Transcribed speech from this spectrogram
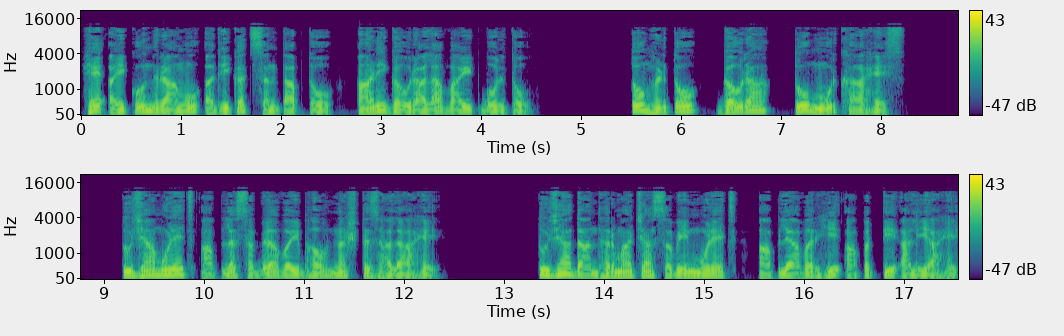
हे ऐकून रामू अधिकच संतापतो आणि गौराला वाईट बोलतो. तो म्हणतो गौरा तू मूर्ख आहेस. तुझ्यामुळेच आपलं सगळं वैभव नष्ट झालं आहे. तुझ्या दानधर्माच्या सवयींमुळेच आपल्यावर ही आपत्ती आली आहे.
